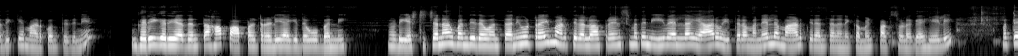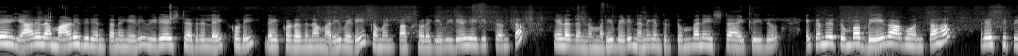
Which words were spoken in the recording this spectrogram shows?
ಅದಕ್ಕೆ ಮಾಡ್ಕೊತಿದ್ದೀನಿ. ಗರಿ ಗರಿಯಾದಂತಹ ಪಾಪಡ್ ರೆಡಿಯಾಗಿದ್ದವು, ಬನ್ನಿ. ನೋಡಿ ಎಷ್ಟು ಚೆನ್ನಾಗಿ ಬಂದಿದ್ದಾವೆ ಅಂತ ನೀವು ಟ್ರೈ ಮಾಡ್ತೀರಲ್ವಾ ಫ್ರೆಂಡ್ಸ್ ಮತ್ತು ನೀವೆಲ್ಲ ಯಾರು ಈ ಥರ ಮನೆಯಲ್ಲೇ ಮಾಡ್ತೀರಂತ ನನಗೆ ಕಮೆಂಟ್ ಬಾಕ್ಸ್ ಒಳಗೆ ಹೇಳಿ. ಮತ್ತು ಯಾರೆಲ್ಲ ಮಾಡಿದ್ದೀರಿ ಅಂತಲೂ ಹೇಳಿ ವಿಡಿಯೋ ಇಷ್ಟ ಆದರೆ ಲೈಕ್ ಕೊಡಿ. ಲೈಕ್ ಕೊಡೋದನ್ನು ಮರಿಬೇಡಿ. ಕಮೆಂಟ್ ಬಾಕ್ಸ್ ಒಳಗೆ ವಿಡಿಯೋ ಹೇಗಿತ್ತು ಅಂತ ಹೇಳೋದನ್ನು ಮರಿಬೇಡಿ. ನನಗಂತೂ ತುಂಬಾ ಇಷ್ಟ ಆಯಿತು ಇದು. ಯಾಕಂದರೆ ತುಂಬ ಬೇಗ ಆಗುವಂತಹ ರೆಸಿಪಿ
